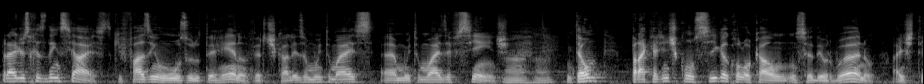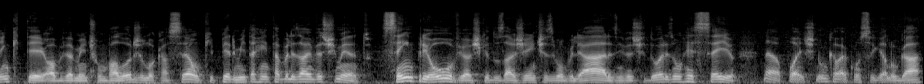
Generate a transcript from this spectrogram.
prédios residenciais que fazem o uso do terreno, verticalizam muito mais, é, muito mais eficiente. Uhum. Então, para que a gente consiga colocar um, um, CD urbano, a gente tem que ter, obviamente, um valor de locação que permita rentabilizar o investimento. Sempre houve, acho que dos agentes imobiliários, investidores, um receio. Não, pô, a gente nunca vai conseguir alugar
